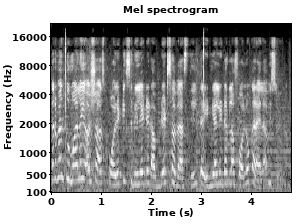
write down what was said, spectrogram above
दरम्यान तुम्हालाही अशाच पॉलिटिक्स रिलेटेड अपडेट्स हव्या असतील तर इंडिया लीडरला फॉलो करायला विसरू नका.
